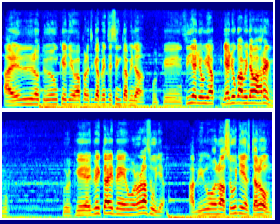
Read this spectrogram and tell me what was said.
a él lo tuvieron que llevar prácticamente sin caminar, porque en sí ya yo, ya, yo caminaba recto, porque a mí me cae, me voló la suya, a mí me voló la suya y el talón.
